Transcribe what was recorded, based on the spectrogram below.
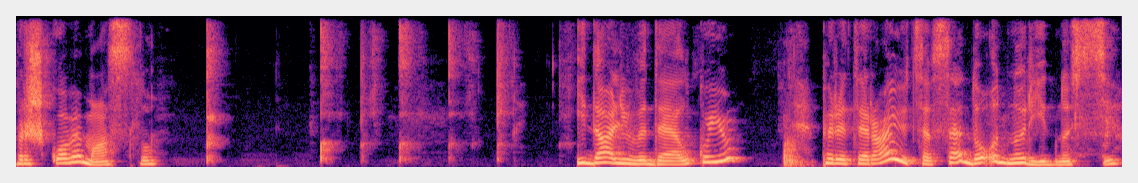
вершкове масло. І далі виделкою перетираю це все до однорідності.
